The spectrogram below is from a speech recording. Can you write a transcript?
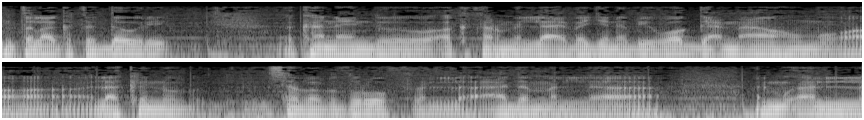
انطلاقة الدوري. كان عنده أكثر من لاعب أجنبي وقع معاهم ولكنه بسبب ظروف عدم ال- الم- ال-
